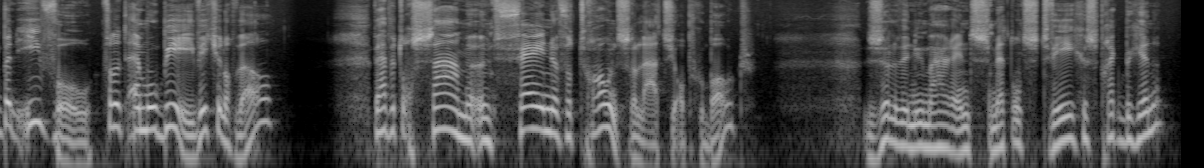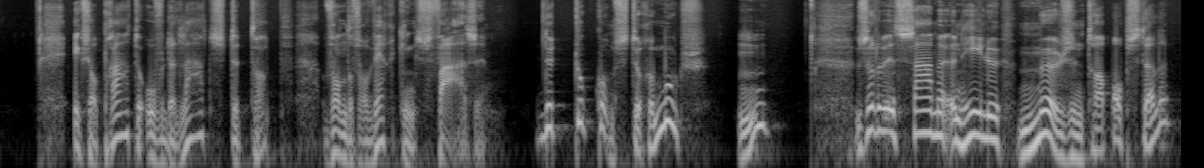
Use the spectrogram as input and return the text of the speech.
Ik ben Ivo van het MOB, weet je nog wel? We hebben toch samen een fijne vertrouwensrelatie opgebouwd? Zullen we nu maar eens met ons twee gesprek beginnen? Ik zal praten over de laatste trap van de verwerkingsfase. De toekomst tegemoet. Hm? Zullen we samen een hele muizentrap opstellen?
